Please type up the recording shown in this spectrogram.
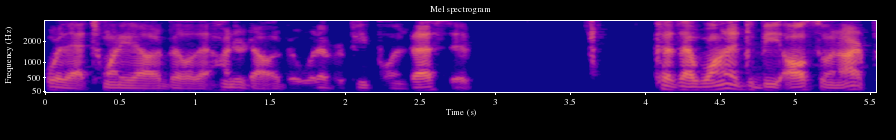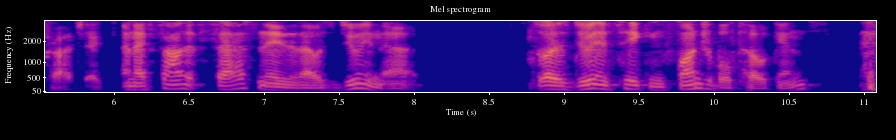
or that twenty dollar bill, or that hundred dollar bill, whatever people invested, because I wanted to be also an art project, and I found it fascinating that I was doing that. So what I was doing is taking fungible tokens,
